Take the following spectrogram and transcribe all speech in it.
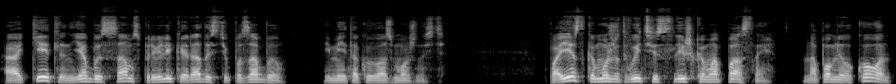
А Кейтлин я бы сам с превеликой радостью позабыл, имея такую возможность. Поездка может выйти слишком опасной, напомнил Кован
